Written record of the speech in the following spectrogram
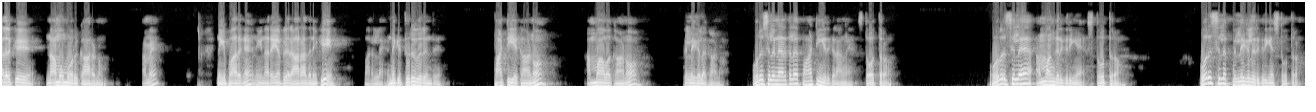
அதற்கு நாமும் ஒரு காரணம். ஆமே நீங்கள் பாருங்கள் நீங்கள் நிறைய பேர் ஆராதனைக்கு வரல. இன்னைக்கு திருவிருந்து பாட்டியை காணும் அம்மாவை காணோம் பிள்ளைகளை காணும். ஒரு சில நேரத்தில் பாட்டிங்க இருக்கிறாங்க ஸ்தோத்திரம். ஒரு சில அம்மாங்க இருக்கிறீங்க ஸ்தோத்திரம். ஒரு சில பிள்ளைகள் இருக்கிறீங்க ஸ்தோத்திரம்.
